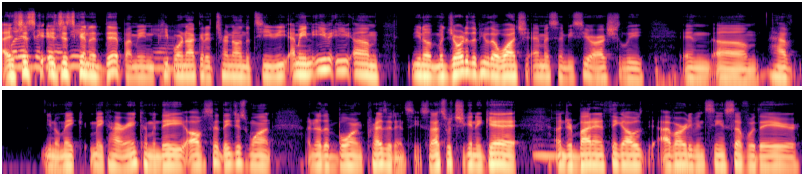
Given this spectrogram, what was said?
it's What just it it's just gonna dip. I mean, Yeah. people are not gonna turn on the TV. I mean, even um, you know, majority of the people that watch MSNBC are actually in um have you know make make higher income, and they all of a sudden they just want another boring presidency. So that's what you're gonna get Mm-hmm. under Biden. I think I was I've already been seeing stuff where they're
